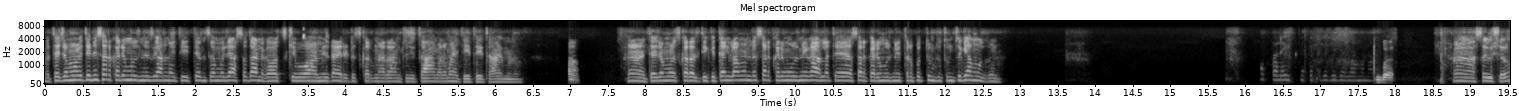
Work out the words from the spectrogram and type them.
मग त्याच्यामुळे त्यांनी सरकारी मोजणीच घाल नाही ती त्यांचं म्हणजे असं दांडगावच की बाबा आम्ही डायरेक्टच करणार आमचं जिथं आम्हाला माहिती आहे इथं इथं आहे म्हणून. हा. हा त्याच्यामुळेच करायला ती की त्यांना म्हणलं सरकारी मोजणी घाला त्या सरकारी मोजणी तर पण तुमचं तुमचं घ्या मोजून. बर. हा असा विषय हो.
